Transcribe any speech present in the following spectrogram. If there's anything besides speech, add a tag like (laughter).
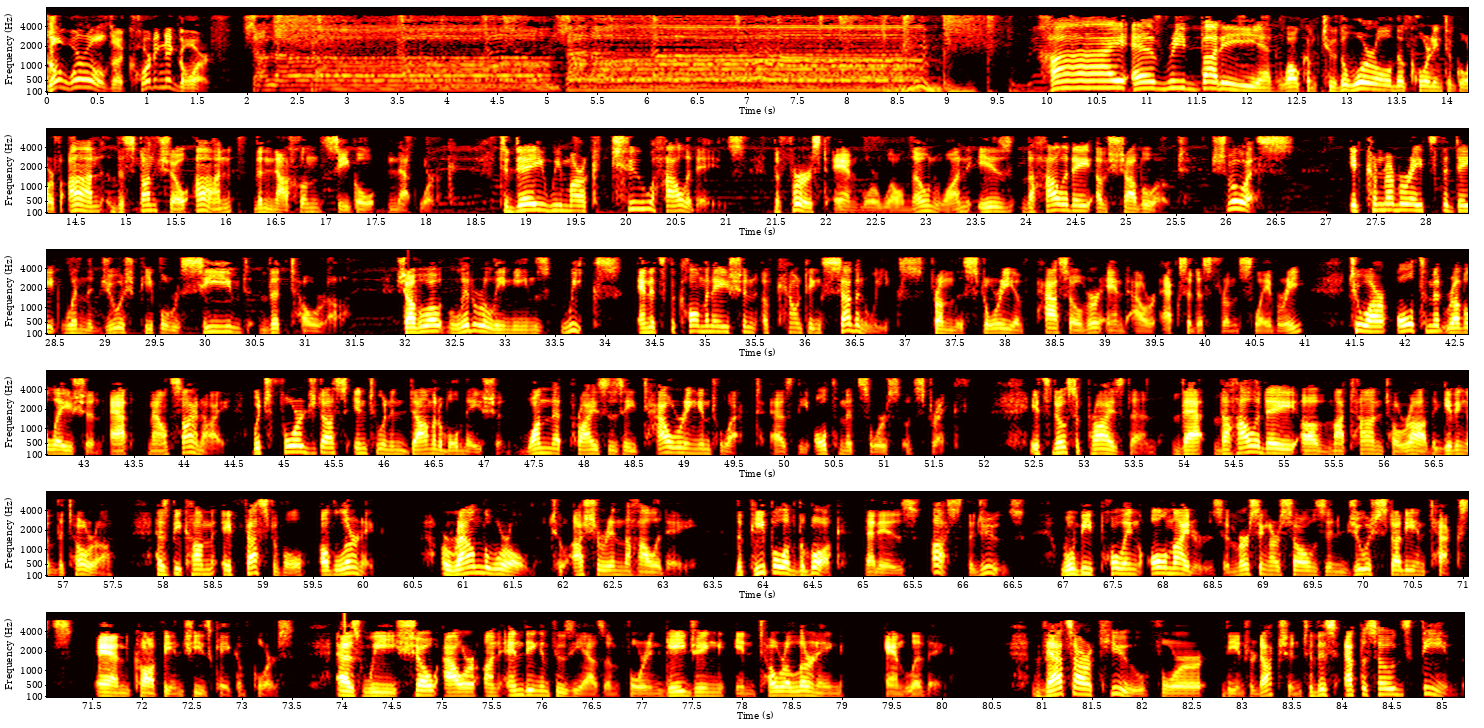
The World According to Gorf. Shalom, shalom. Hi, everybody, and welcome to The World According to Gorf on The Stunt Show on the Nachum Segal Network. Today we mark two holidays. The first and more well-known one is the holiday of Shavuot, Shavuos. It commemorates the date when the Jewish people received the Torah. Shavuot literally means weeks, and it's the culmination of counting seven weeks from the story of Passover and our exodus from slavery to our ultimate revelation at Mount Sinai, which forged us into an indomitable nation, one that prizes a towering intellect as the ultimate source of strength. It's no surprise, then, that the holiday of Matan Torah, the giving of the Torah, has become a festival of learning. Around the world, to usher in the holiday, the people of the book, that is, us, the Jews, will be pulling all-nighters, immersing ourselves in Jewish study and texts, and coffee and cheesecake, of course, as we show our unending enthusiasm for engaging in Torah learning and living. That's our cue for the introduction to this episode's theme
